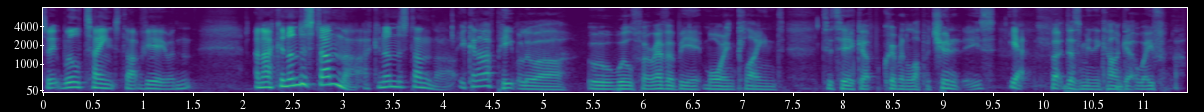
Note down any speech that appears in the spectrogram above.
So it will taint that view. And, and I can understand that. I can understand that. You can have people who are who will forever be more inclined to take up criminal opportunities, Yeah. but it doesn't mean they can't get away from that.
